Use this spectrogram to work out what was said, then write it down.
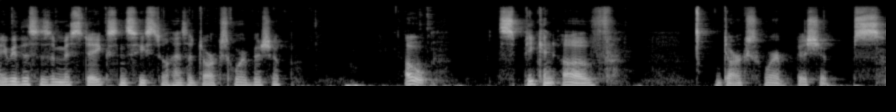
Maybe this is a mistake since he still has a dark square bishop. Oh, speaking of dark square bishops.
